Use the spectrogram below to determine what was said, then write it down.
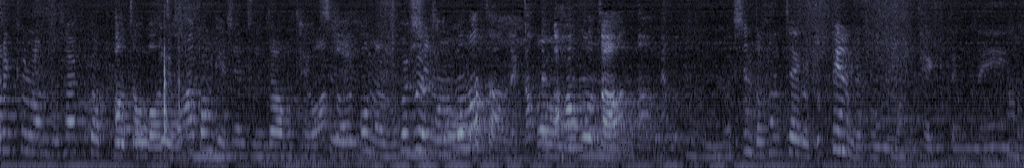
커리큘럼도 살펴보고 맞아, 또 맞아. 이제 학원 계신 분들하고 대화도 그치. 해보면 훨씬 더 궁금하지 않을까? 어. 내가 하고자 한다면. 음, 훨씬 더 선택을 좁히는 데 도움이 많이 되기 때문에 음.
